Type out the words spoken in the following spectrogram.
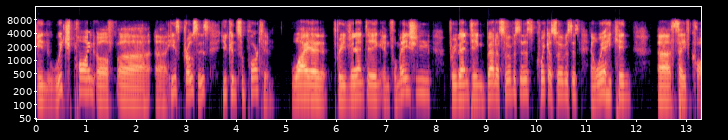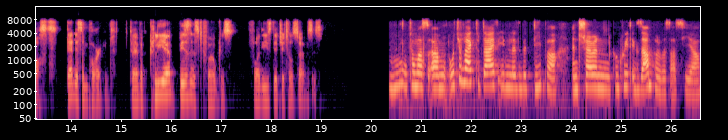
in which point of uh, uh, his process you can support him while preventing information preventing better services, quicker services, and where he can uh, save costs. That is important to have a clear business focus for these digital services. Mm -hmm. Thomas, um, would you like to dive even a little bit deeper and share a concrete example with us here?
